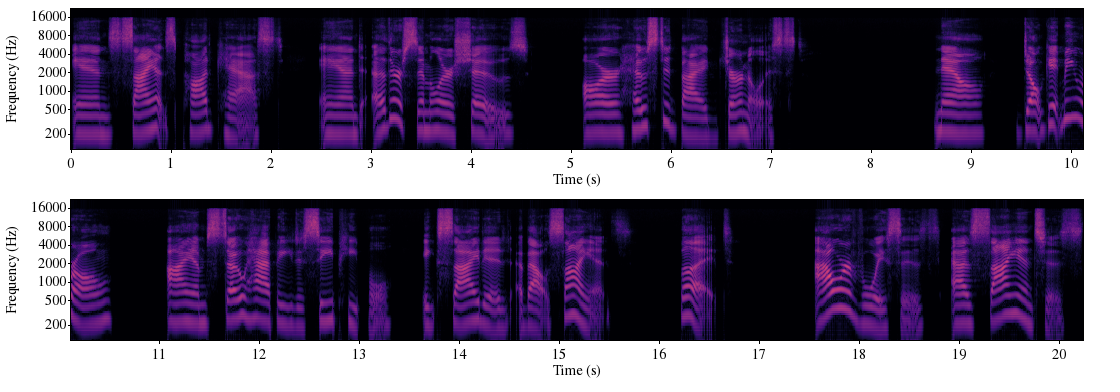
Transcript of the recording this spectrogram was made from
And science podcasts and other similar shows are hosted by journalists. Now, don't get me wrong, I am so happy to see people excited about science, but our voices as scientists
